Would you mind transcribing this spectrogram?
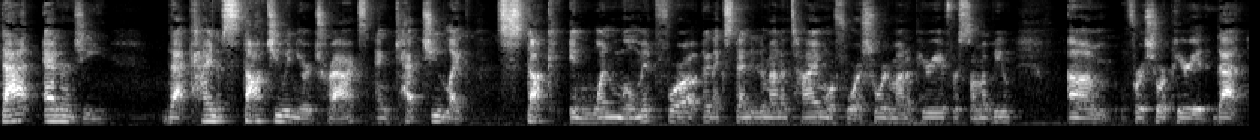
that energy that kind of stopped you in your tracks and kept you like stuck in one moment for an extended amount of time or for a short amount of period for some of you um, for a short period that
